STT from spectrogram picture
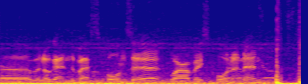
Uh, we're not getting the best spawns here. Where are they spawning in?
